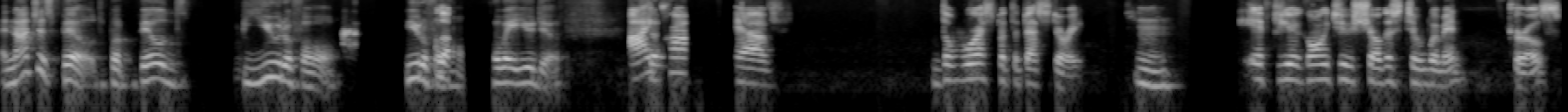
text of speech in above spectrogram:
and not just build, but build beautiful, beautiful Look. homes the way you do. I So- probably have the worst but the best story. Mm, If you're going to show this to women, girls,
